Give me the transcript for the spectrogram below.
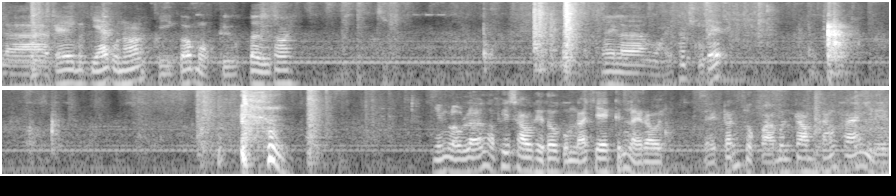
Là cái mức giá của nó, chỉ có một triệu tư thôi. Đây là ngoại thất của bếp. Những lỗ lớn ở phía sau thì tôi cũng đã che kín lại rồi, để tránh chuột vào bên trong cắn phá dây điện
